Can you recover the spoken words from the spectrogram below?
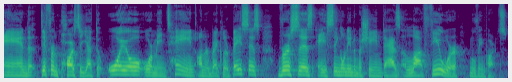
and different parts that you have to oil or maintain on a regular basis versus a single needle machine that has a lot fewer moving parts.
